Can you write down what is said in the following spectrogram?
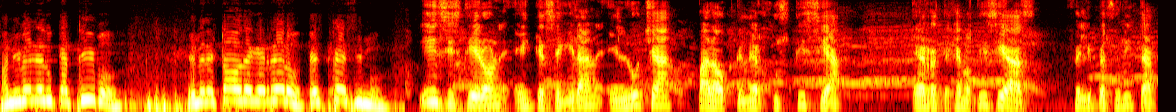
a nivel educativo en el estado de Guerrero es pésimo insistieron en que seguirán en lucha para obtener justicia. RTG Noticias, Felipe Zurita.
